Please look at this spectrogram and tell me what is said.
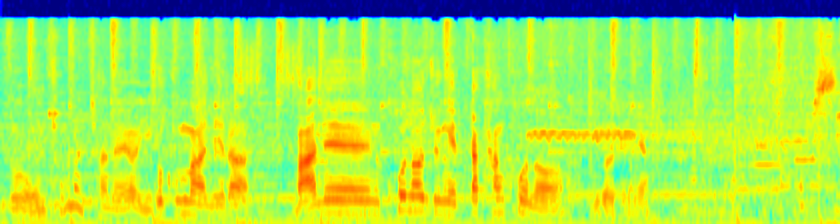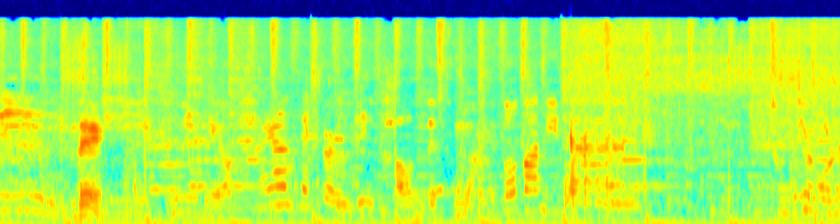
이거 엄청 많잖아요. 이것뿐만 아니라 많은 코너 중에 딱 한 코너이거든요. 혹시 네. 이 보이세요? 하얀 색깔 여기 가운데 둥둥 떠다니는 정체모를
